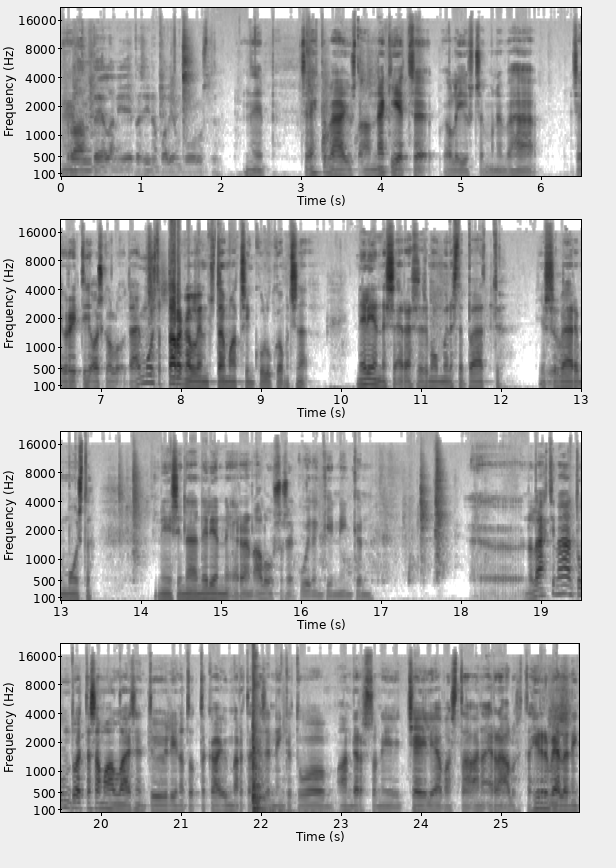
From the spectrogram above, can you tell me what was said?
mm. ranteella, niin eipä siinä paljon puolustella. Jep. Se ehkä vähän just näki, että se oli just semmoinen vähän, se yritti, olisiko ollut, tai en muista tarkalleen nyt sitä matsin kulkua, mutta siinä neljännessä erässä se mun mielestä päättyi, jos se väärin muista. Niin siinä neljännen erän alussa se kuitenkin niin kuin, öö, No lähti vähän tuntua, että samanlaisen tyyliin, no totta kai ymmärtää sen niin tuo Anderssoni Chailia vastaan aina eräalussa, että hirveällä niin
